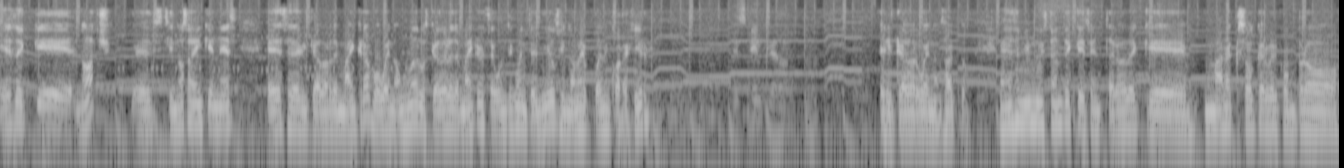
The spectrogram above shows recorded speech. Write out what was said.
es de que Notch, pues, si no saben quién es, es el creador de Minecraft, o bueno, uno de los creadores de Minecraft, según tengo entendido, si no me pueden corregir. Es el creador. El creador, bueno, exacto. En ese mismo instante que se enteró de que Mark Zuckerberg compró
